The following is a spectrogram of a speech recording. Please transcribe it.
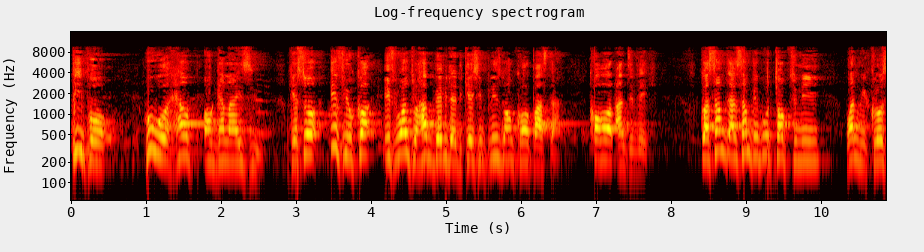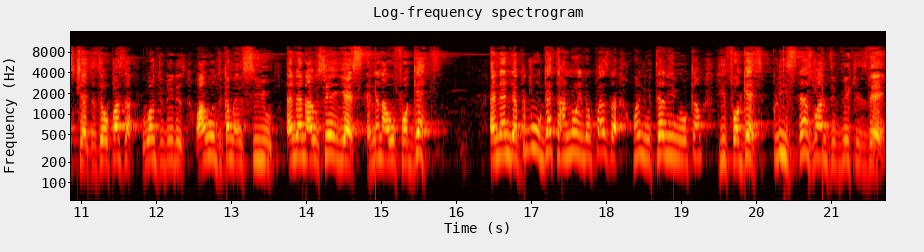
people who will help organize you. Okay, so if you call, if you want to have baby dedication, please don't call pastor. Call Auntie Vic. Because sometimes some people talk to me when we close church and say, Oh, Pastor, we want to do this. I want to come and see you. And then I will say yes. And then I will forget. And then the people will get annoyed. The pastor, when you tell him he will come, he forgets. Please, that's why Auntie Vic is there.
